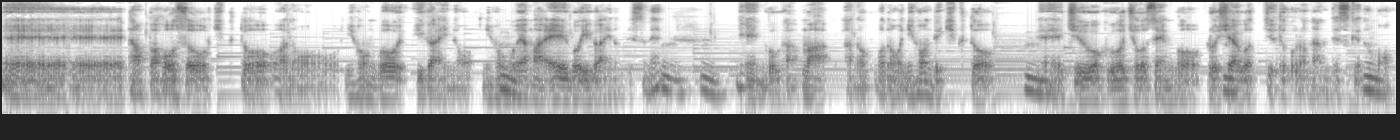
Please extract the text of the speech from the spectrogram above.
えー、短波放送を聞くと、あの、日本語以外の、日本語やまあ英語以外のですね、うんうん。言語が、まあ、あの、この日本で聞くと、うん。えー中国語、朝鮮語、ロシア語っていうところなんですけども、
